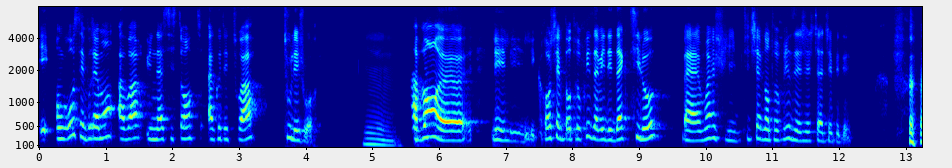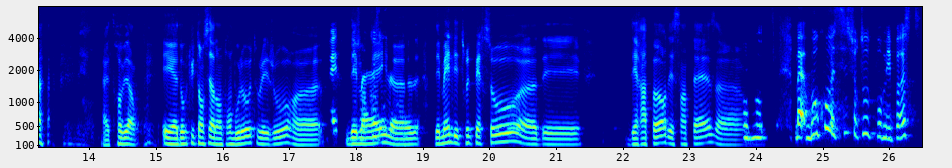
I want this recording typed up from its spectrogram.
Et en gros, c'est vraiment avoir une assistante à côté de toi tous les jours. Mmh. Avant, euh, les, grands chefs d'entreprise avaient des dactylos. Bah, moi, je suis petite chef d'entreprise et j'ai ChatGPT. ouais, trop bien. Et euh, donc, tu t'en sers dans ton boulot tous les jours euh, Des mails, des mails, des trucs perso, des, des rapports, des synthèses mmh bah, Beaucoup aussi, surtout pour mes posts,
